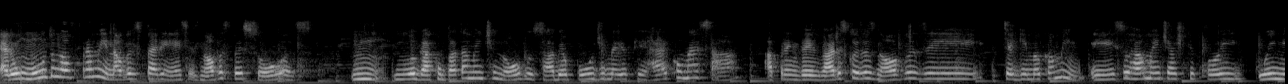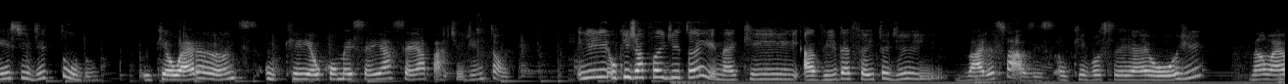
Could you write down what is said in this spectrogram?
era um mundo novo para mim, novas experiências, novas pessoas. Um, um lugar completamente novo, sabe? Eu pude meio que recomeçar, aprender várias coisas novas e seguir meu caminho. E isso realmente acho que foi o início de tudo. O que eu era antes, o que eu comecei a ser a partir de então. E o que já foi dito aí, né? Que a vida é feita de várias fases. O que você é hoje não é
